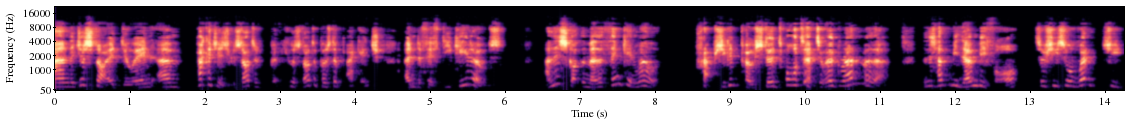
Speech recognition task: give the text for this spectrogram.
and they just started doing um, packages. You could start to you could start to post a package under 50 kilos, and this got the mother thinking, well, perhaps she could post her daughter to her grandmother. This hadn't been done before, so she sort of went. She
